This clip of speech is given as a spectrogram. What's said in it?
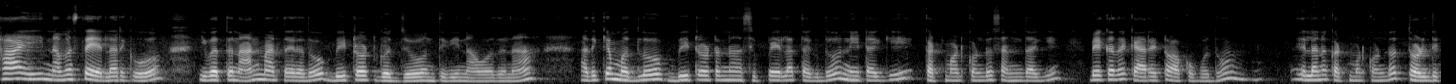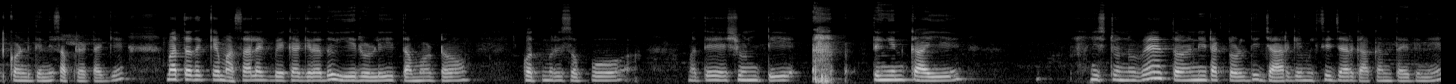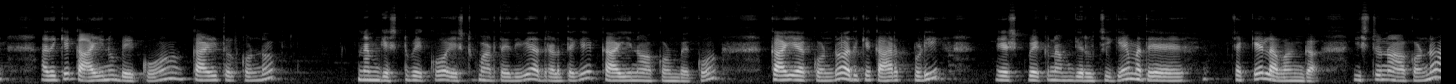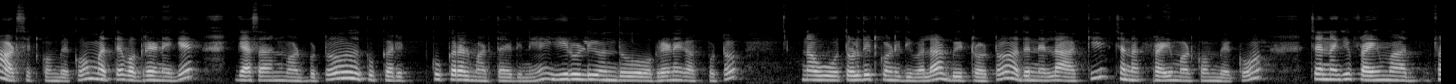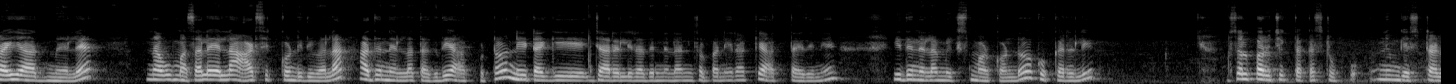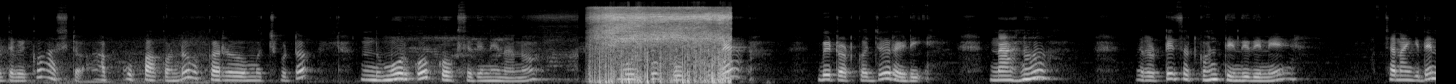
Hi, ನಮಸ್ತೆ ಎಲ್ಲರಿಗೂ. ಇವತ್ತು ನಾನು ಮಾಡ್ತಾ ಇರೋದು ಬೀಟ್ರೋಟ್ ಗೊಜ್ಜು ಅಂತೀವಿ ನಾವು ಅದನ್ನು. ಅದಕ್ಕೆ ಮೊದಲು ಬೀಟ್ರೋಟನ್ನು ಸಿಪ್ಪೆ ಎಲ್ಲ ತೆಗೆದು ನೀಟಾಗಿ ಕಟ್ ಮಾಡಿಕೊಂಡು ಸಣ್ಣದಾಗಿ ಬೇಕಂದರೆ ಕ್ಯಾರೆಟು ಹಾಕೋಬೋದು. ಎಲ್ಲನೂ ಕಟ್ ಮಾಡಿಕೊಂಡು ತೊಳೆದಿಟ್ಕೊಂಡಿದ್ದೀನಿ ಸಪ್ರೇಟಾಗಿ. ಮತ್ತು ಅದಕ್ಕೆ ಮಸಾಲೆಗೆ ಬೇಕಾಗಿರೋದು ಈರುಳ್ಳಿ, ಟೊಮೊಟೊ, ಕೊತ್ತಂಬರಿ ಸೊಪ್ಪು, ಮತ್ತು ಶುಂಠಿ, ತೆಂಗಿನಕಾಯಿ ಇಷ್ಟನ್ನೂ ತೊ, ನೀಟಾಗಿ ತೊಳೆದು ಜಾರ್ಗೆ, ಮಿಕ್ಸಿ ಜಾರ್ಗೆ ಹಾಕೊತ ಇದ್ದೀನಿ. ಅದಕ್ಕೆ ಕಾಯಿನೂ ಬೇಕು. ಕಾಯಿ ತೊಳ್ಕೊಂಡು ನಮ್ಗೆ ಎಷ್ಟು ಬೇಕೋ ಎಷ್ಟು ಮಾಡ್ತಾಯಿದ್ದೀವಿ ಅದರೊಳತೆಗೆ ಕಾಯಿನೂ ಹಾಕ್ಕೊಳ್ಬೇಕು ಕಾಯಿ ಹಾಕ್ಕೊಂಡು ಅದಕ್ಕೆ ಖಾರದ ಪುಡಿ, ಎಷ್ಟು ಬೇಕು ನಮಗೆ ರುಚಿಗೆ, ಮತ್ತು ಚಕ್ಕೆ, ಲವಂಗ ಇಷ್ಟನ್ನು ಹಾಕ್ಕೊಂಡು ಆಡಿಸಿಟ್ಕೊಬೇಕು ಮತ್ತು ಒಗ್ಗರಣೆಗೆ ಗ್ಯಾಸ್ ಆನ್ ಮಾಡಿಬಿಟ್ಟು ಕುಕ್ಕರ್ ಇಟ್ಟು ಕುಕ್ಕರಲ್ಲಿ ಮಾಡ್ತಾಯಿದ್ದೀನಿ ಈರುಳ್ಳಿ ಒಂದು ಒಗ್ಗರಣೆಗೆ ಹಾಕ್ಬಿಟ್ಟು ನಾವು ತೊಳೆದಿಟ್ಕೊಂಡಿದ್ದೀವಲ್ಲ ಬೀಟ್ರೋಟು, ಅದನ್ನೆಲ್ಲ ಹಾಕಿ ಚೆನ್ನಾಗಿ ಫ್ರೈ ಮಾಡ್ಕೊಬೇಕು. ಚೆನ್ನಾಗಿ ಫ್ರೈ ಮಾದ, ಫ್ರೈ ಆದಮೇಲೆ ನಾವು ಮಸಾಲೆ ಎಲ್ಲ ಆಡಿಸಿಟ್ಕೊಂಡಿದ್ದೀವಲ್ಲ, ಅದನ್ನೆಲ್ಲ ತೆಗ್ದು ಹಾಕ್ಬಿಟ್ಟು ನೀಟಾಗಿ ಜಾರಲ್ಲಿರೋದನ್ನೆಲ್ಲ ಸ್ವಲ್ಪ ನೀರು ಹಾಕಿ ಹಾಕ್ತಾಯಿದ್ದೀನಿ ಇದನ್ನೆಲ್ಲ ಮಿಕ್ಸ್ ಮಾಡಿಕೊಂಡು ಕುಕ್ಕರಲ್ಲಿ ಸ್ವಲ್ಪ ರುಚಿಗೆ ತಕ್ಕಷ್ಟು ಉಪ್ಪು, ನಿಮ್ಗೆ ಎಷ್ಟು ಅಳತೆ ಬೇಕೋ ಅಷ್ಟು ಉಪ್ಪು ಹಾಕ್ಕೊಂಡು ಕುಕ್ಕರು ಮುಚ್ಚಿಬಿಟ್ಟು ಒಂದು ಮೂರು ಕೂಗು ಕೂಗ್ಸಿದ್ದೀನಿ ನಾನು. ಮೂರು ಕೂಗು ಕೂಗಿಸಿದ್ರೆ ಬೀಟ್ರೋಟ್ ಗೊಜ್ಜು ರೆಡಿ. ನಾನು ರೊಟ್ಟಿ ಸುಟ್ಕೊಂಡು ತಿಂದಿದ್ದೀನಿ. ಚೆನ್ನಾಗಿದೆ?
